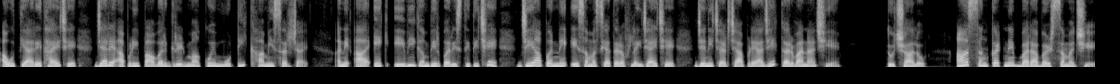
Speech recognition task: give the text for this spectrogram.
આવું ત્યારે થાય છે જ્યારે આપણી પાવર ગ્રીડમાં કોઈ મોટી ખામી સર્જાય. અને આ એક એવી ગંભીર પરિસ્થિતિ છે જે આપણને એ સમસ્યા તરફ લઈ જાય છે, જેની ચર્ચા આપણે આજે કરવાના છીએ. તો ચાલો, આ સંકટને બરાબર સમજીએ.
